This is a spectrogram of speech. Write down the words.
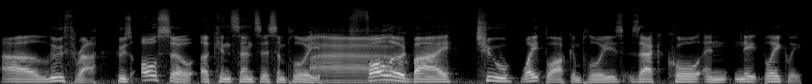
uh, Luthra, who's also a ConsenSys employee, Wow. followed by two Whiteblock employees, Zak Cole and Nate Blakely.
